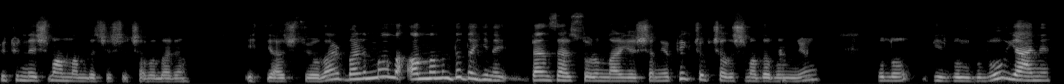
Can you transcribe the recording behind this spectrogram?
bütünleşme anlamında çeşitli çabaları ihtiyaç duyuyorlar. Barınma anlamında da yine benzer sorunlar yaşanıyor. Pek çok çalışmada bulunuyor. Bunu bir bulgu bu. Yani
